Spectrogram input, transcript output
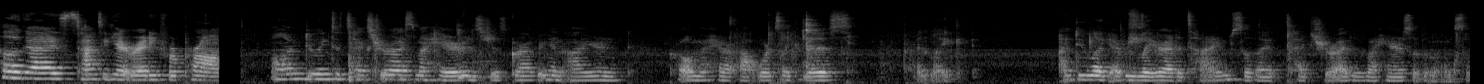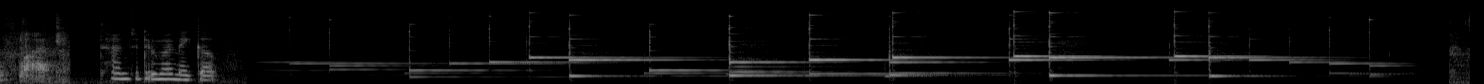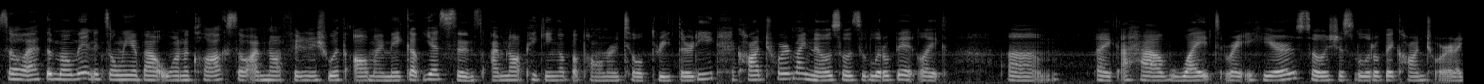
Hello guys, time to get ready for prom. All I'm doing to texturize my hair is just grabbing an iron, curl my hair outwards like this, and like, I do like every layer at a time so that it texturizes my hair so it doesn't look so flat. Time to do my makeup. So at the moment it's only about 1 o'clock so I'm not finished with all my makeup yet since I'm not picking up Apollinaire till 3.30. I contoured my nose so it's a little bit like um, like I have white right here so it's just a little bit contoured.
